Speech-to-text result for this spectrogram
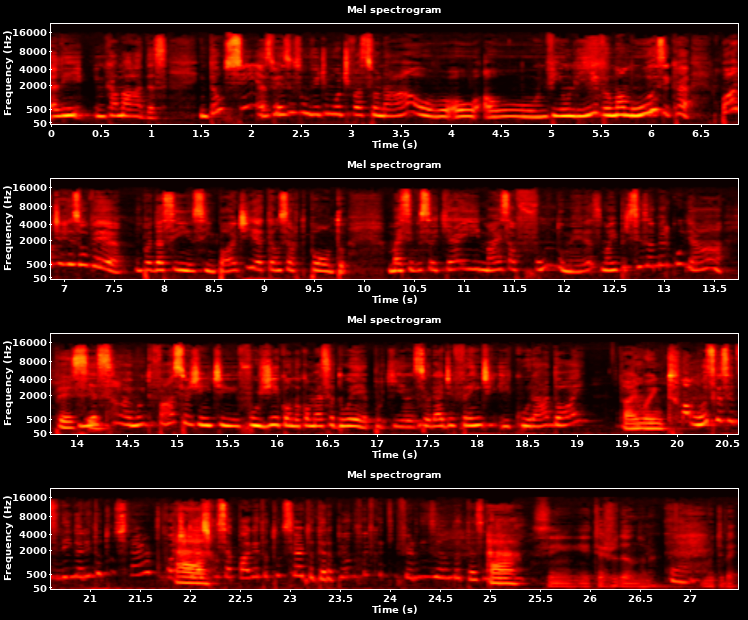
ali em camadas. Então, sim, às vezes um vídeo motivacional ou, ou, enfim, um livro, uma música pode resolver um pedacinho, sim, pode ir até um certo ponto. Mas se você quer ir mais a fundo mesmo, aí precisa mergulhar. Precisa. E assim, ó, é muito fácil a gente fugir quando começa a doer, porque se olhar de frente e curar dói. Dói né? muito. Uma música você desliga ali, tá tudo certo. O podcast é. você apaga e tá tudo certo. A terapia não vai ficar te infernizando até você. É. Sim, e te ajudando, né? É. Muito bem.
